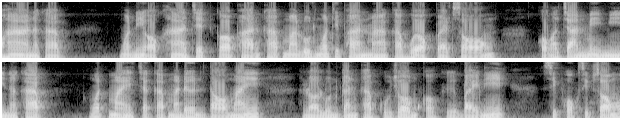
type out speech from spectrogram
95 นะครับ งวดนี้ออก 57 ก็ผ่านครับ มาหลุดงวดที่ผ่านมาครับหวยออก 82 ของอาจารย์ไม่มีนะครับ งวดใหม่จะกลับมาเดินต่อไหมรอลุ้นกันครับคุณผู้ชมก็คือใบนี้ 16 12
